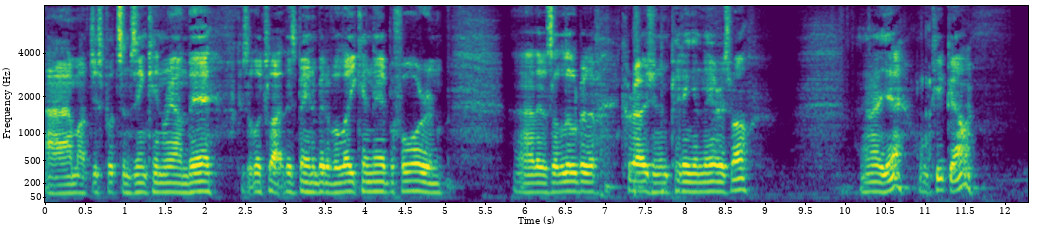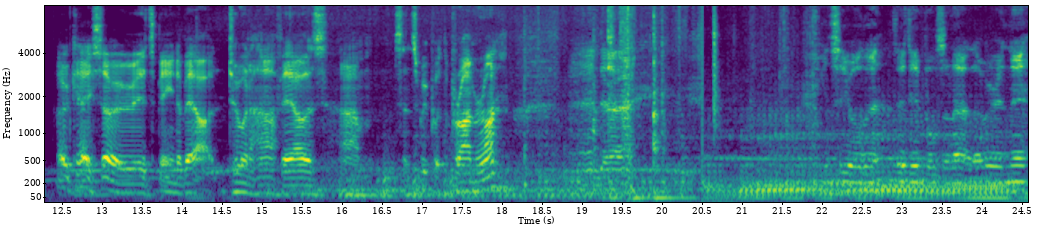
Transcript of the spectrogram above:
Um, I've just put some zinc in around there because it looks like there's been a bit of a leak in there before and uh, there was a little bit of corrosion and pitting in there as well. Uh, yeah we'll keep going Okay, so it's been about two and a half hours um, since we put the primer on, and uh, you can see all the, the dimples and that that were in there.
